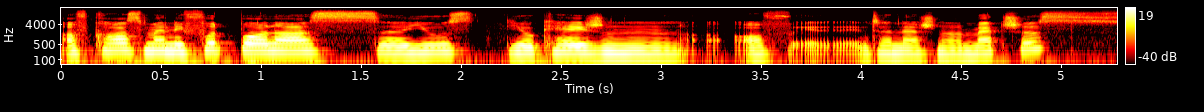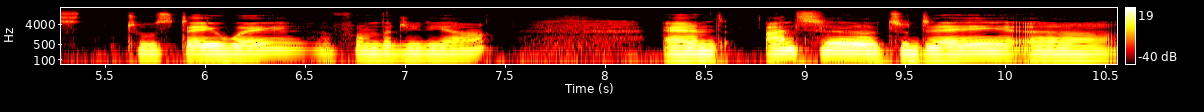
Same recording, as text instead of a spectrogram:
Of course, many footballers uh, used the occasion of international matches to stay away from the GDR. And until today, uh,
